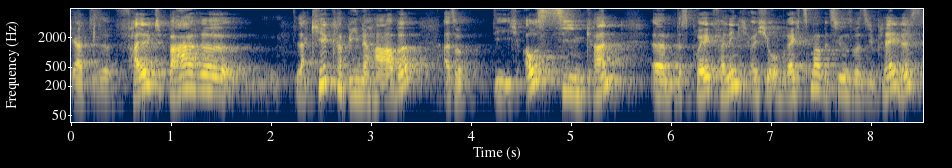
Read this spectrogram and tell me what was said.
ja, diese faltbare Lackierkabine habe, also die ich ausziehen kann, ähm, das Projekt verlinke ich euch hier oben rechts mal, beziehungsweise die Playlist,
